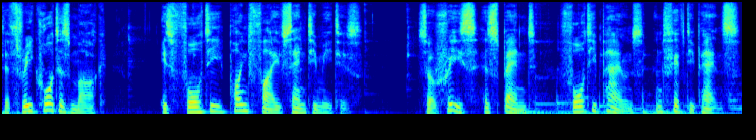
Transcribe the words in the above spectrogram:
The 3 quarters mark is 40.5 centimeters. So Rhys has spent 40 pounds and 50 pence.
